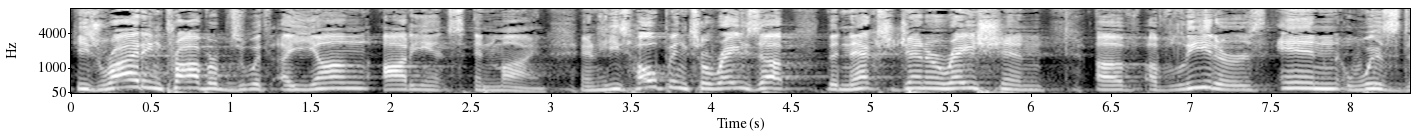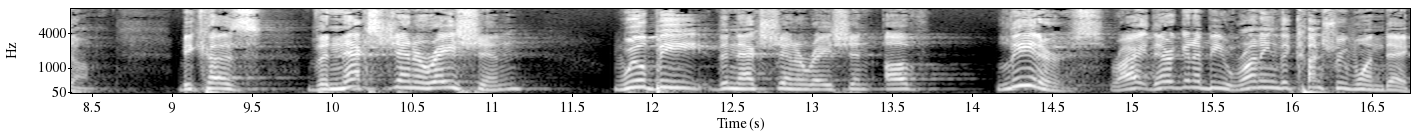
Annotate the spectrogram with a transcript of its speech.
he's writing proverbs with a young audience in mind. And he's hoping to raise up the next generation of, of leaders in wisdom. Because the next generation will be the next generation of leaders right? They're going to be running the country one day.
